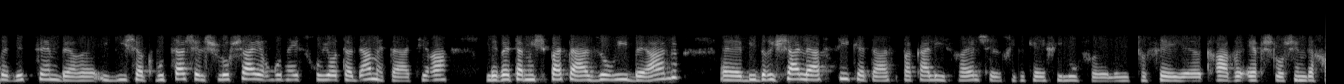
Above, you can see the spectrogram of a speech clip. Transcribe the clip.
בדצמבר הגישה קבוצה של שלושה ארגוני זכויות אדם את העתירה לבית המשפט האזורי בהאג בדרישה להפסיק את האספקה לישראל של חלקי חילוף למטוסי קרב F-35.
